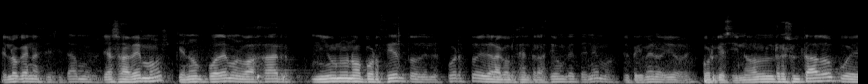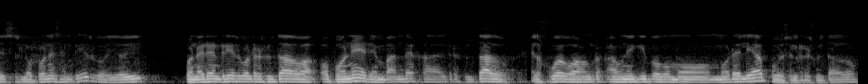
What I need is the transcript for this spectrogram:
es lo que necesitamos. Ya sabemos que no podemos bajar ni un 1% del esfuerzo y de la concentración que tenemos. El primero yo, ¿eh? porque si no el resultado pues lo pones en riesgo y hoy poner en riesgo el resultado o poner en bandeja el resultado, el juego a un, a un equipo como Morelia, pues el resultado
